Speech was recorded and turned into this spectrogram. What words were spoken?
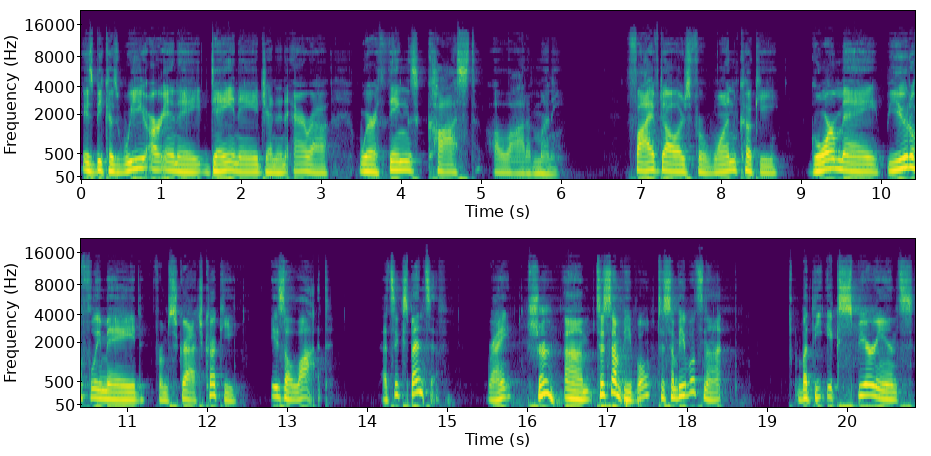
is because we are in a day and age and an era where things cost a lot of money. $5 for one cookie, gourmet, beautifully made from scratch cookie is a lot. That's expensive, right? Sure. Um, to some people, to some people, it's not. But the experience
